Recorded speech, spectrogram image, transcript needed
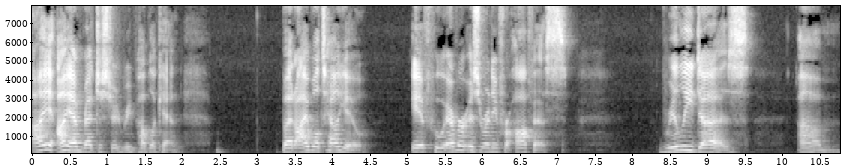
I I am registered Republican, but I will tell you, if whoever is running for office really does um,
